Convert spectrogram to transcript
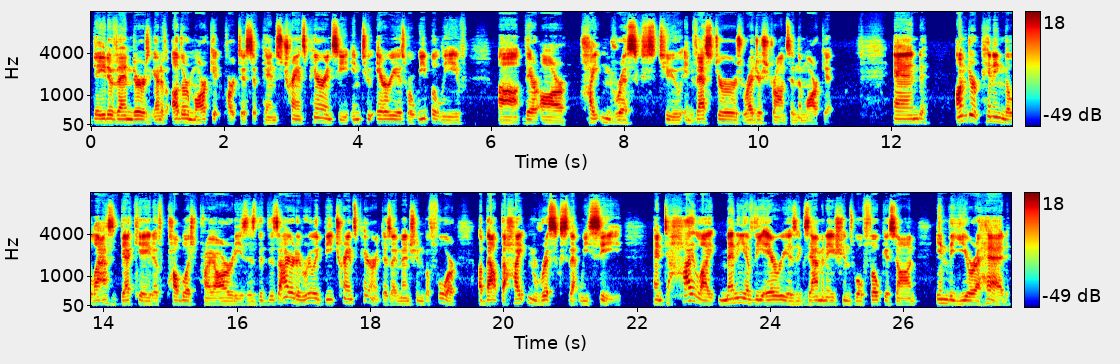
data vendors, kind of other market participants transparency into areas where we believe uh, there are heightened risks to investors, registrants in the market. And underpinning the last decade of published priorities is the desire to really be transparent, as I mentioned before, about the heightened risks that we see and to highlight many of the areas examinations will focus on in the year ahead.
